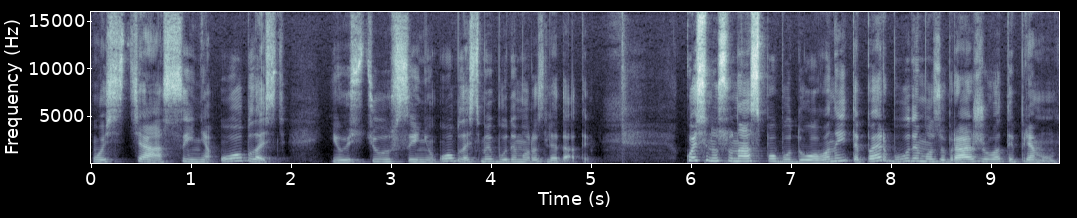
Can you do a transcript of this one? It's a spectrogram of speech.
ось ця синя область, і ось цю синю область ми будемо розглядати. Косінус у нас побудований, тепер будемо зображувати пряму.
